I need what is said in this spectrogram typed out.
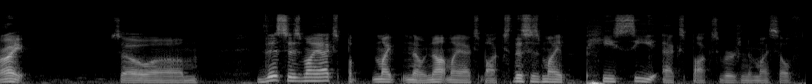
right. So, um, this is my X, my no, not my Xbox. This is my PC Xbox version of myself.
